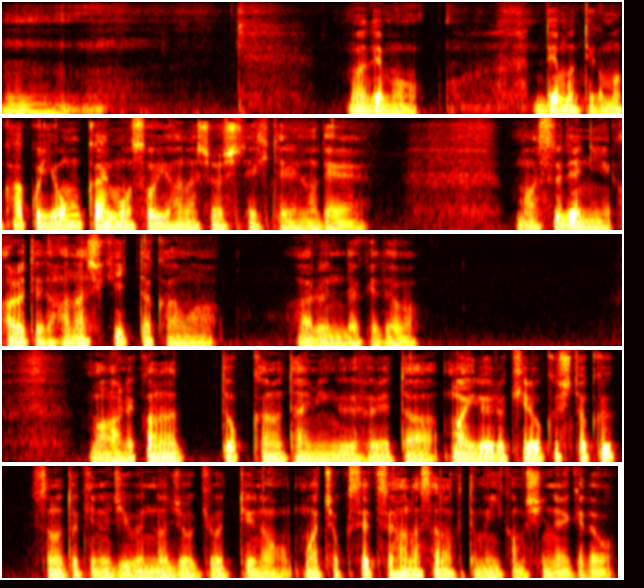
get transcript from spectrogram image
うんまあでも、でもっていうか、まあ過去4回もそういう話をしてきてるので、まあすでにある程度話し切った感はあるんだけど、まああれかな、どっかのタイミングで触れた、まあいろいろ記録しとく、その時の自分の状況っていうのを、まあ直接話さなくてもいいかもしれないけど、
